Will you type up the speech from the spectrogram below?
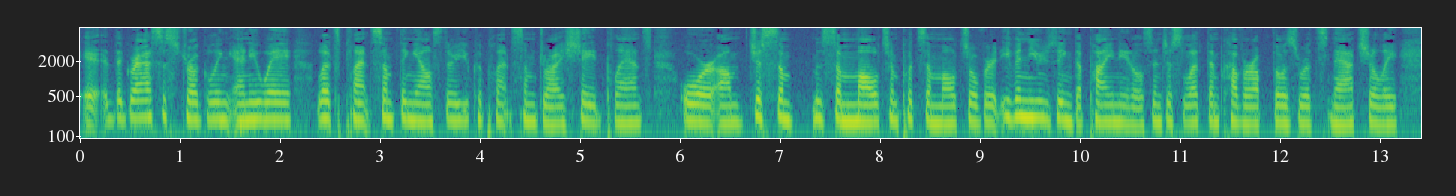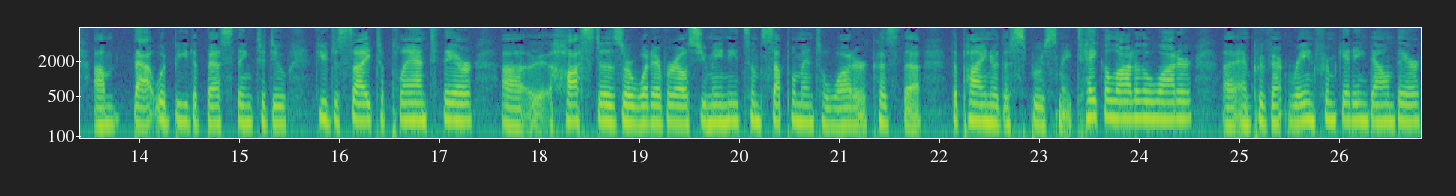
it, the grass is struggling anyway. Let's plant something else there. You could plant some dry shade plants or um, just some some mulch and put some mulch over it, even using the pine needles and just let them cover up those roots naturally. Um, that would be the best thing to do. If you decide to plant there uh, hostas or whatever else, you may need some supplemental water because the, the pine or the spruce may take a lot of the water uh, and prevent rain from getting down there.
